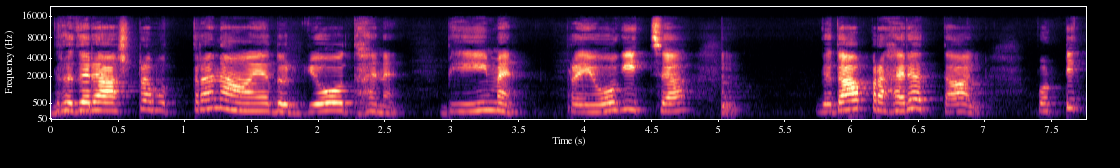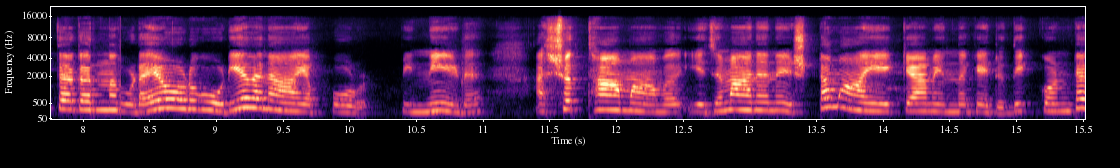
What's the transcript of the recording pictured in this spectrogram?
ധൃതരാഷ്ട്രപുത്രനായ ദുര്യോധനൻ ഭീമൻ പ്രയോഗിച്ച ഗതാപ്രഹരത്താൽ പൊട്ടിത്തകർന്ന ഉടയോടുകൂടിയവനായപ്പോൾ പിന്നീട് അശ്വത്ഥാമാവ് യജമാനന് ഇഷ്ടമായേക്കാമെന്ന് കരുതിക്കൊണ്ട്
